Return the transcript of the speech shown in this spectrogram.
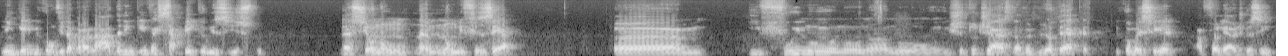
ninguém me convida para nada, ninguém vai saber que eu existo, né, se eu não, né, não me fizer. Uh, e fui no, no, no, no, Instituto de Artes, na biblioteca, e comecei a folhear. Eu digo assim:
